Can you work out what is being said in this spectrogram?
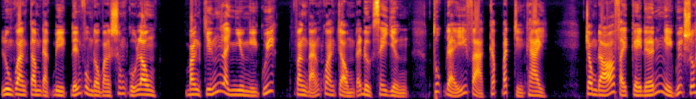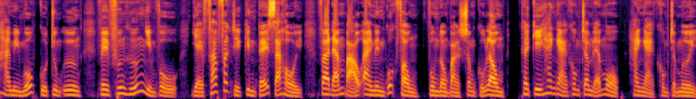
luôn quan tâm đặc biệt đến vùng đồng bằng sông Cửu Long, bằng chứng là nhiều nghị quyết, văn bản quan trọng đã được xây dựng, thúc đẩy và cấp bách triển khai. Trong đó phải kể đến nghị quyết số 21 của Trung ương về phương hướng nhiệm vụ, giải pháp phát triển kinh tế xã hội và đảm bảo an ninh quốc phòng vùng đồng bằng sông Cửu Long thời kỳ 2001-2010,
